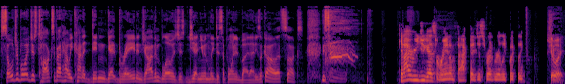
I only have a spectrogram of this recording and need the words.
Soulja Boy just talks about how he kind of didn't get Braid, and Jonathan Blow is just genuinely disappointed by that. He's like, oh, that sucks. can i read you guys a random fact i just read really quickly Do it.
